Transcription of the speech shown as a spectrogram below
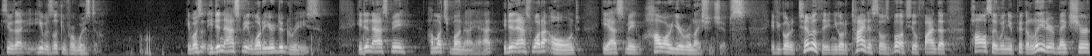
See, that he was looking for wisdom. He, wasn't, he didn't ask me, What are your degrees? He didn't ask me how much money I had. He didn't ask what I owned. He asked me, How are your relationships? If you go to Timothy and you go to Titus, those books, you'll find that Paul said, When you pick a leader, make sure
